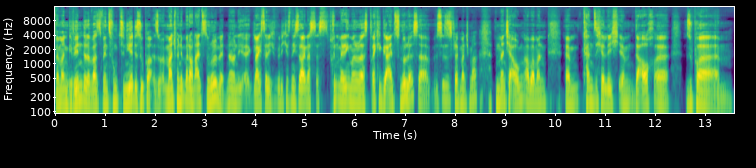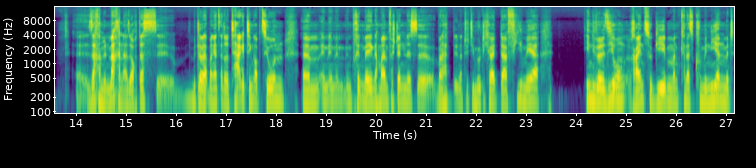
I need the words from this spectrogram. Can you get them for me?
wenn man gewinnt oder was, wenn es funktioniert, ist super. Also manchmal nimmt man auch ein 1 zu 0 mit. Ne? Und äh, gleichzeitig würde ich jetzt nicht sagen, dass das Printmailing immer nur das dreckige 1 zu 0 ist. Das ist es vielleicht manchmal, in manchen Augen, aber man ähm, kann sicherlich ähm, da auch äh, super ähm, äh, Sachen mitmachen. Also auch das, äh, mittlerweile hat man ganz andere Targeting-Optionen ähm, im, im, im Printmailing nach meinem Verständnis. Äh, man hat natürlich die Möglichkeit, da viel mehr Individualisierung reinzugeben. Man kann das kombinieren mit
